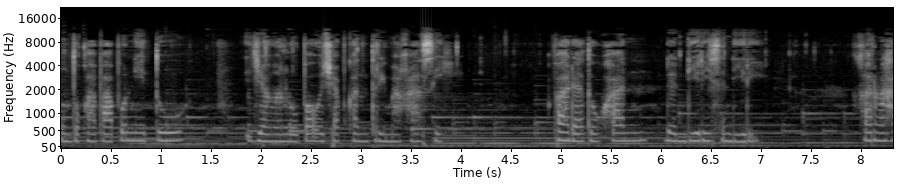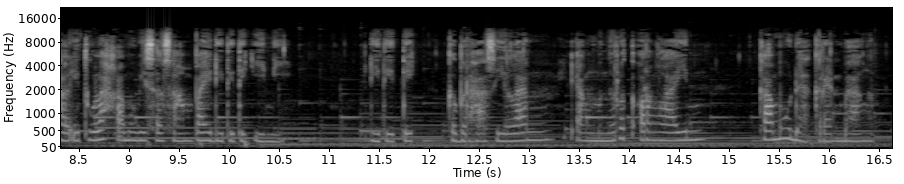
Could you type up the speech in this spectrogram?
untuk apa pun itu, jangan lupa ucapkan terima kasih pada Tuhan dan diri sendiri, karena hal itulah kamu bisa sampai di titik ini, di titik keberhasilan yang menurut orang lain kamu udah keren banget.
